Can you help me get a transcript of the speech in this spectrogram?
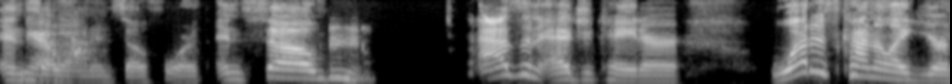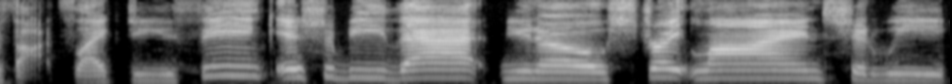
and yeah. so on and so forth. And so, mm-hmm. as an educator, what is kind of like your thoughts? Like, do you think it should be that, you know, straight line? Should we,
